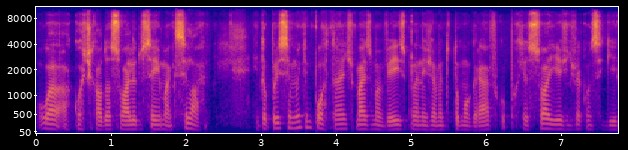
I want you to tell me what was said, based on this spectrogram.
a, a cortical do assoalho do seio maxilar. Então, por isso é muito importante, mais uma vez, planejamento tomográfico, porque só aí a gente vai conseguir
